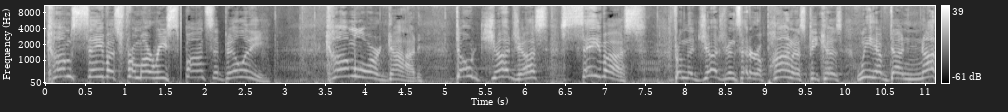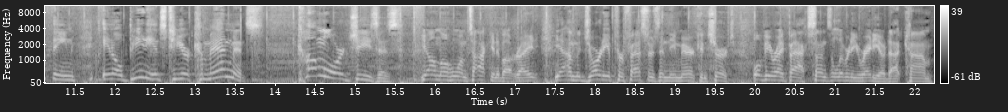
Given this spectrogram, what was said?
Come save us from our responsibility. Come, Lord God. Don't judge us, save us from the judgments that are upon us because we have done nothing in obedience to your commandments. Come, Lord Jesus. Y'all know who I'm talking about, right? Yeah, a majority of professors in the American church. We'll be right back. Sons of Liberty Radio.com.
